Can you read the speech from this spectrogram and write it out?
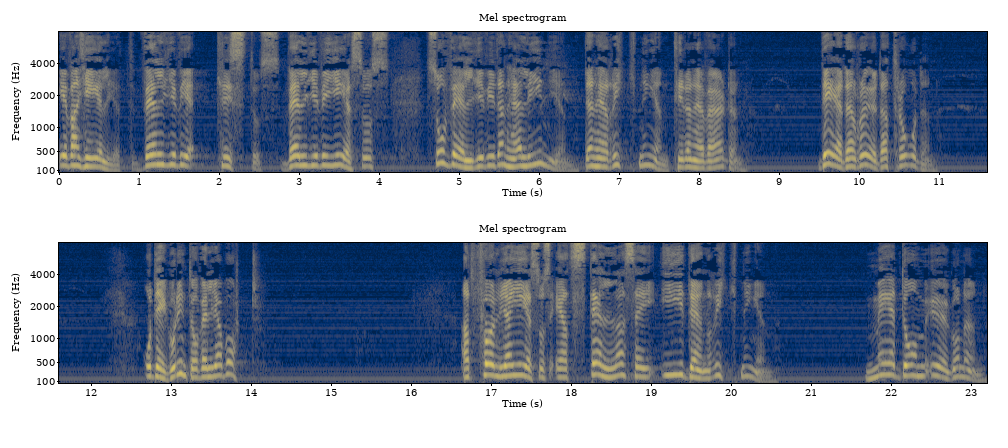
evangeliet, väljer vi Kristus, väljer vi Jesus, så väljer vi den här linjen, den här riktningen till den här världen. Det är den röda tråden. Och det går inte att välja bort. Att följa Jesus är att ställa sig i den riktningen, med de ögonen,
